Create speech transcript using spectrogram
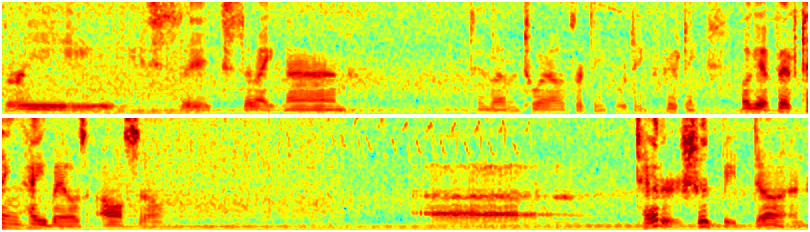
3, 6, 7, 8, 9, 10, 11, 12, 13, 14, 15. We'll get 15 hay bales also. Uh, tedder should be done.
